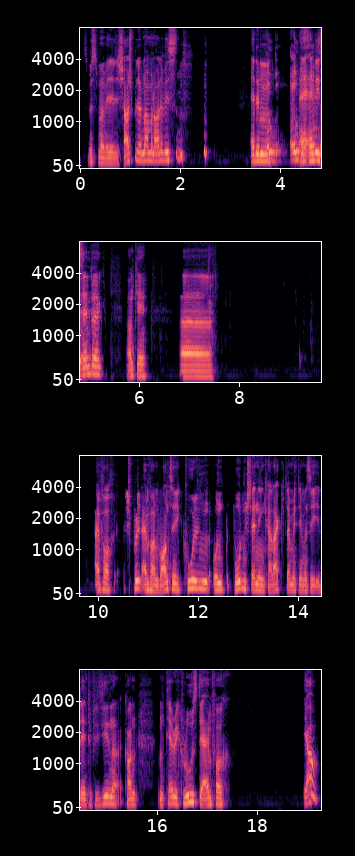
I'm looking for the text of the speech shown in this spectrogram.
jetzt müssten wir wieder die Schauspielernamen alle wissen. Adam, Andy, Andy, äh, Andy Samberg. Danke. Äh, einfach spielt einfach einen wahnsinnig coolen und bodenständigen Charakter, mit dem man sich identifizieren kann. Und Terry Crews, der einfach ja,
